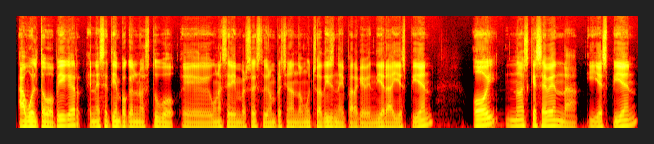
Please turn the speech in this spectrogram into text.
ha vuelto Bob Iger. En ese tiempo que él no estuvo, eh, una serie de inversores estuvieron presionando mucho a Disney para que vendiera ESPN. Hoy no es que se venda ESPN,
